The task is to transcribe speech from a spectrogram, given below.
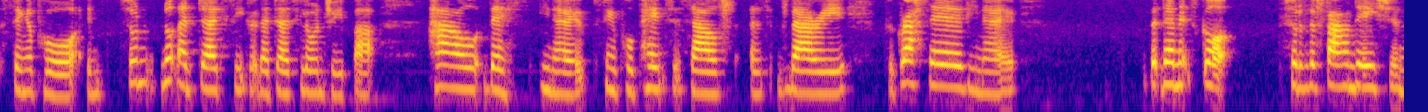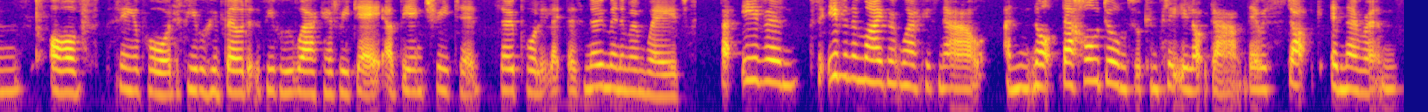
singapore in so not their dirty secret their dirty laundry but how this you know singapore paints itself as very progressive you know but then it's got sort of the foundations of Singapore, the people who build it, the people who work every day, are being treated so poorly. Like there's no minimum wage. That even so, even the migrant workers now and not their whole dorms were completely locked down. They were stuck in their rooms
